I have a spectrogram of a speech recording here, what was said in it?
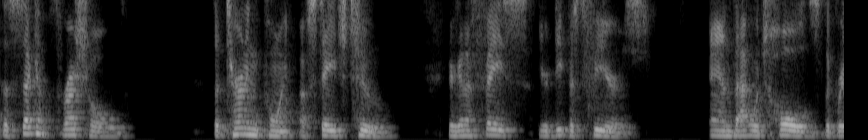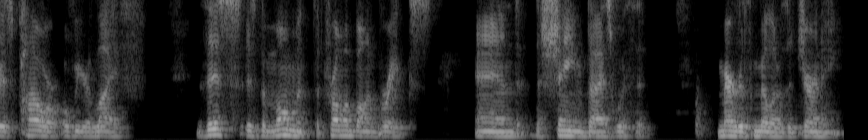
the second threshold, the turning point of stage two, you're going to face your deepest fears and that which holds the greatest power over your life. This is the moment the trauma bond breaks and the shame dies with it. Meredith Miller, The Journey.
